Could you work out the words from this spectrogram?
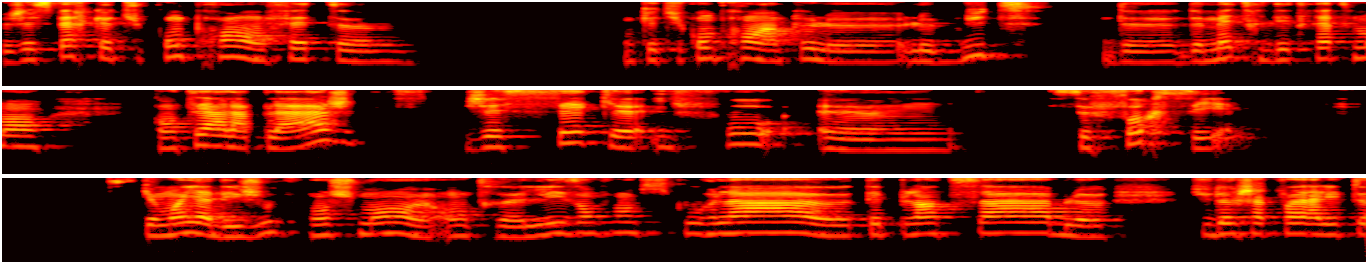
J'espère que tu comprends en fait euh, que tu comprends un peu le, but de, mettre des traitements quand tu es à la plage. Je sais qu'il faut euh, se forcer que moi, il y a des jours, franchement, euh, entre les enfants qui courent là, euh, tu es plein de sable, tu dois chaque fois aller te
